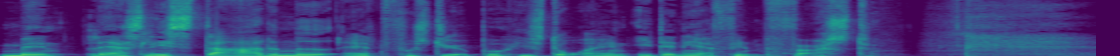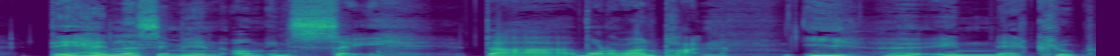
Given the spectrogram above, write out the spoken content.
Men lad os lige starte med at få styr på historien i den her film først. Det handler simpelthen om en sag, der, hvor der var en brand i øh, en natklub.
